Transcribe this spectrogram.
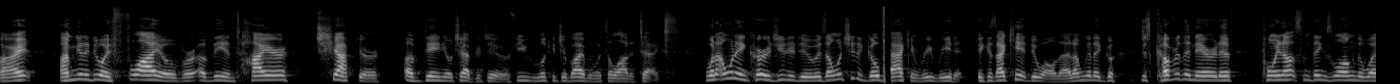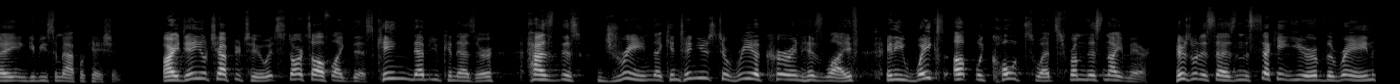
all right? I'm going to do a flyover of the entire chapter of Daniel chapter 2. If you look at your Bible, it's a lot of text. What I want to encourage you to do is I want you to go back and reread it because I can't do all that. I'm going to go just cover the narrative, point out some things along the way, and give you some application. All right, Daniel chapter 2, it starts off like this King Nebuchadnezzar has this dream that continues to reoccur in his life, and he wakes up with cold sweats from this nightmare. Here's what it says In the second year of the reign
